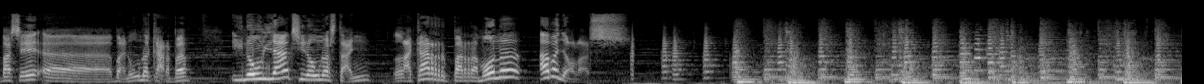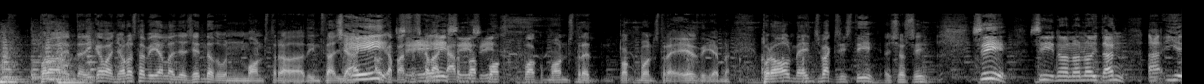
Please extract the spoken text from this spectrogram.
va ser, eh, bueno, una carpa. I no un llac, sinó un estany. La carpa Ramona a Banyoles. Hem de dir que a Banyoles també hi ha la llegenda d'un monstre dins del Sí, llac. el que passa sí, és que la sí, carpa sí. poc, poc, monstre, poc monstre és, diguem-ne. Però almenys va existir, això sí. Sí, sí, no, no, no, i tant. Uh, i,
